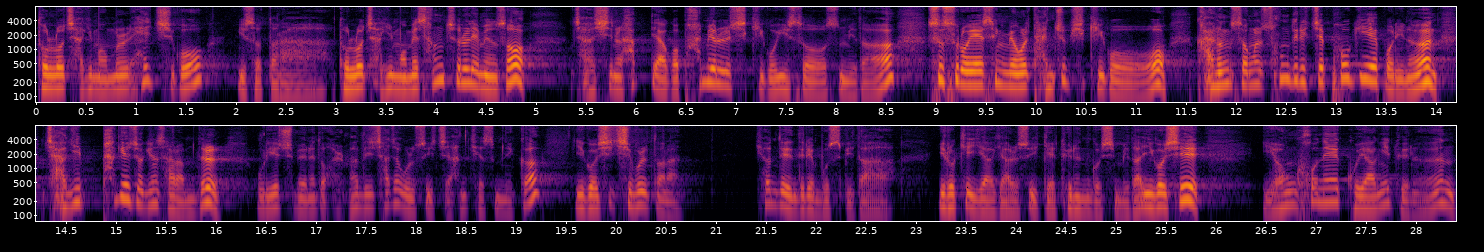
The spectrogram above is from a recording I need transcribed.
돌로 자기 몸을 해치고 있었더라. 돌로 자기 몸에 상처를 내면서 자신을 학대하고 파멸을 시키고 있었습니다. 스스로의 생명을 단축시키고 가능성을 송두리째 포기해 버리는 자기 파괴적인 사람들 우리의 주변에도 얼마든지 찾아올 수 있지 않겠습니까? 이것이 집을 떠난 현대인들의 모습이다. 이렇게 이야기할 수 있게 되는 것입니다. 이것이 영혼의 고향이 되는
